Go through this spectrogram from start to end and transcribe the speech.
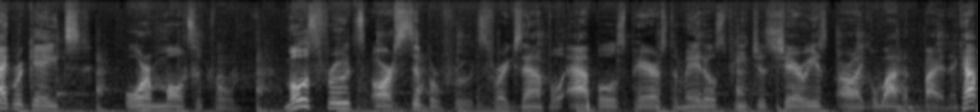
aggregate or multiple Most fruits are simple fruits for example apples pears tomatoes peaches cherries อะไรก็ว่ากันไปนะครับ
